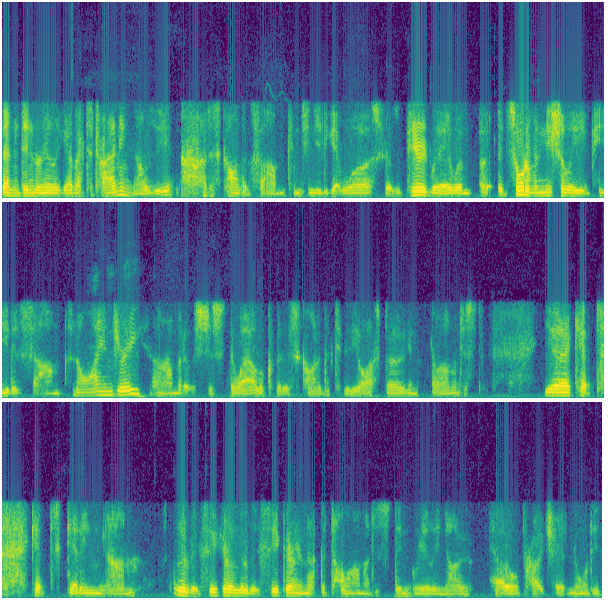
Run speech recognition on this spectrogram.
then didn't really go back to training. That was it. I just kind of um, continued to get worse. There was a period where uh, it sort of initially appeared as um, an eye injury, um, but it was just the way I look at it as kind of the tip of the iceberg, and um, I just yeah kept kept getting um, a little bit sicker, a little bit sicker, and at the time I just didn't really know how to approach it, nor did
